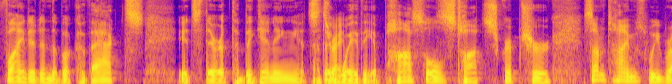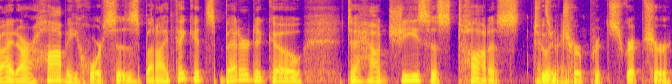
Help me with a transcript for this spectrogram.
find it in the book of Acts. It's there at the beginning, it's That's the right. way the apostles taught Scripture. Sometimes we ride our hobby horses, but I think it's better to go to how Jesus taught us to interpret Scripture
